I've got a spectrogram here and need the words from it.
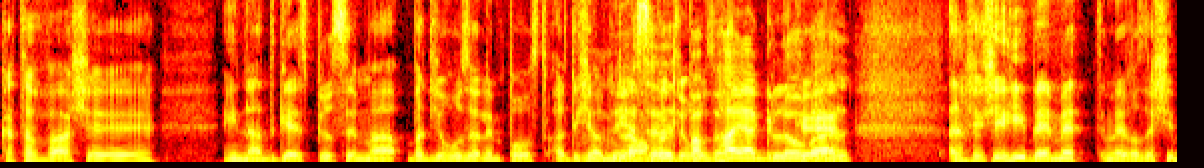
כתבה שעינת גז פרסמה בג'רוזלם פוסט אל תשאל אותי למה מייסדת בג'רוזלם. אני חושב שהיא באמת מעבר לזה שהיא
